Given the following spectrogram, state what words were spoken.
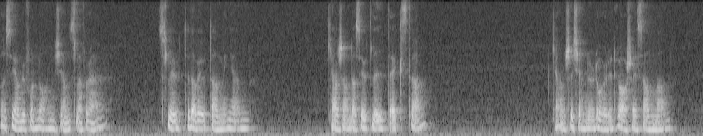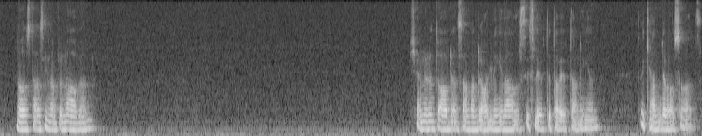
Bara se om du får någon känsla för det här. Slutet av utandningen. Kanske andas ut lite extra. Kanske känner du då hur det drar sig samman någonstans innanför naveln. Känner du inte av den sammandragningen alls i slutet av utandningen så kan det vara så att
